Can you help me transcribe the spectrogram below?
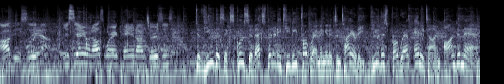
Obviously. Oh, yeah. You see anyone else wearing painted on jerseys? To view this exclusive Xfinity TV programming in its entirety, view this program anytime on demand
